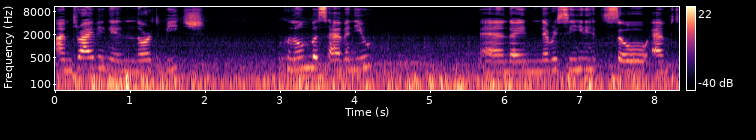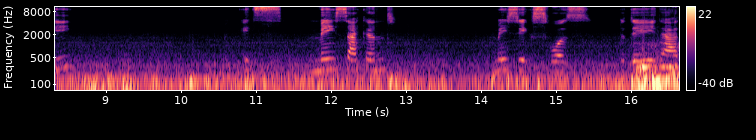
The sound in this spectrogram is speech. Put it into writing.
I'm driving in North Beach, Columbus Avenue, and I never seen it so empty. It's May 2nd. May 6th was the day that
